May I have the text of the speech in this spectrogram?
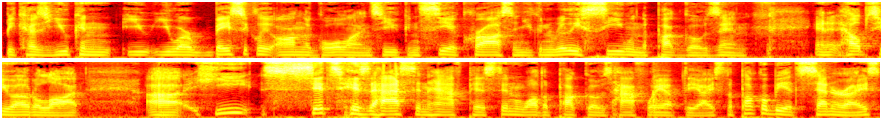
because you can you you are basically on the goal line so you can see across and you can really see when the puck goes in and it helps you out a lot uh, he sits his ass in half piston while the puck goes halfway up the ice. The puck will be at center ice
